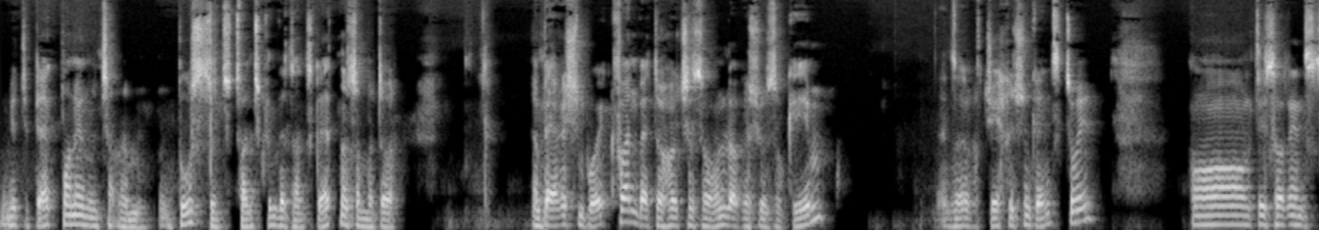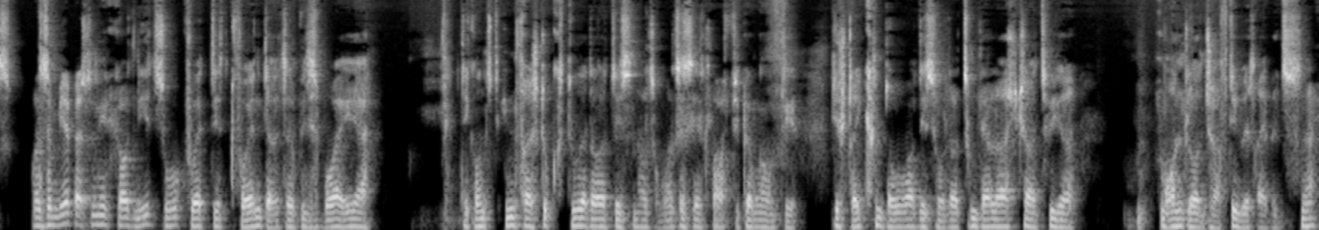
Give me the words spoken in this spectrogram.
mit den Bergbahnen und einem Bus, so 20, 25 Leuten, dann sind wir da am Bayerischen Wald gefahren, weil da hat schon so Anlage schon so gegeben, an der tschechischen Grenze. Und das hat uns, also mir persönlich gerade nicht so gefallen, also das war eher die ganze Infrastruktur da, die sind also alles jetzt aufgegangen und die, die Strecken da das hat zum Teil ausgeschaut wie eine Mondlandschaft, übertreiben es. Ne?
